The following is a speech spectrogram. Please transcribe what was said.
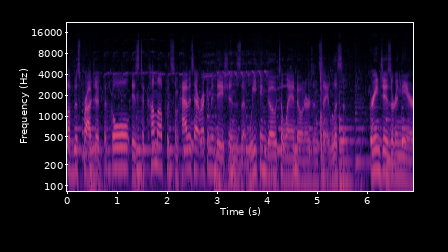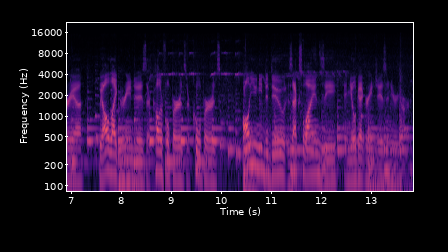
of this project, the goal is to come up with some habitat recommendations that we can go to landowners and say, listen, green jays are in the area. We all like green jays. They're colorful birds, they're cool birds. All you need to do is X, Y, and Z, and you'll get green jays in your yard.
